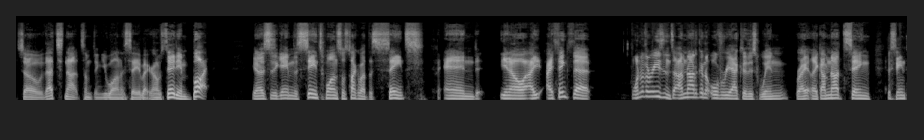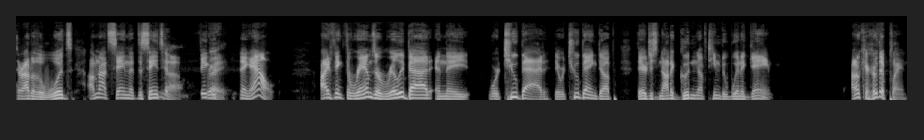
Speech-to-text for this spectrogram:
So that's not something you want to say about your home stadium. But, you know, this is a game the Saints won. So let's talk about the Saints. And, you know, I, I think that one of the reasons I'm not going to overreact to this win, right? Like, I'm not saying the Saints are out of the woods. I'm not saying that the Saints have No, figured right. thing out. I think the Rams are really bad and they were too bad. They were too banged up. They're just not a good enough team to win a game. I don't care who they're playing.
